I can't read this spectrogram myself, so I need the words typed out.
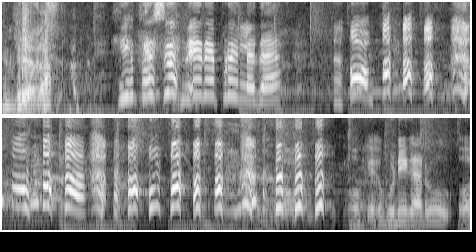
ఈ ప్రశ్న నేను ఎప్పుడు లేదా ఓకే హుడి గారు ఆ,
